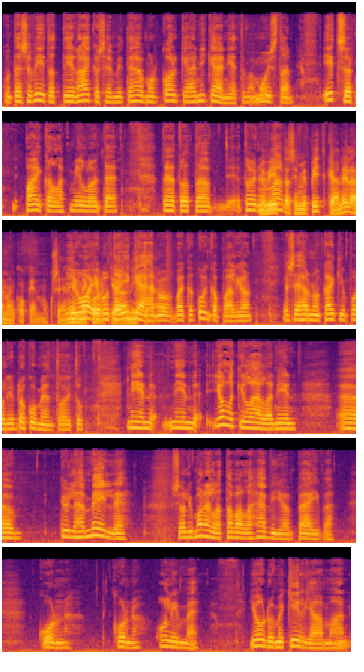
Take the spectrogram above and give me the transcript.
kun tässä viitattiin aikaisemmin tähän mun korkeaan ikääni, että mä muistan itse paikalla, milloin tämä, tämä tota, toinen... Me viittasimme pitkään elämänkokemukseen, Joo, ei, mutta ikähän on vaikka kuinka paljon, ja sehän on kaikin puolin dokumentoitu. Niin, niin jollakin lailla, niin äh, kyllähän meille se oli monella tavalla häviön päivä, kun, kun olimme, jouduimme kirjaamaan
